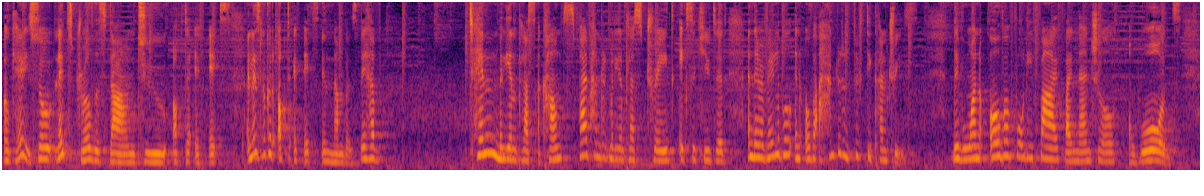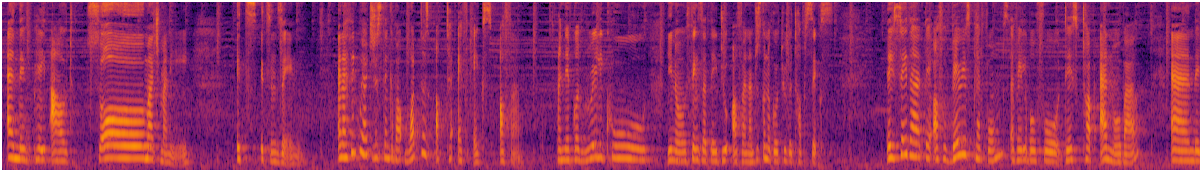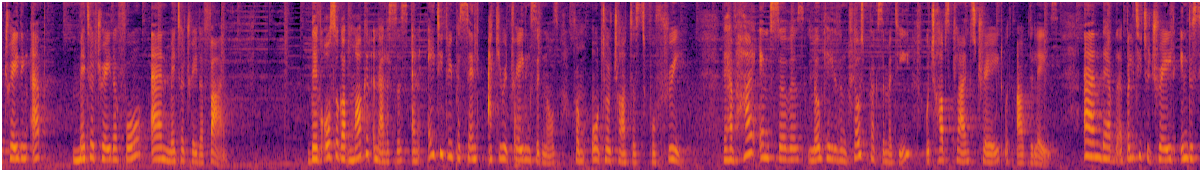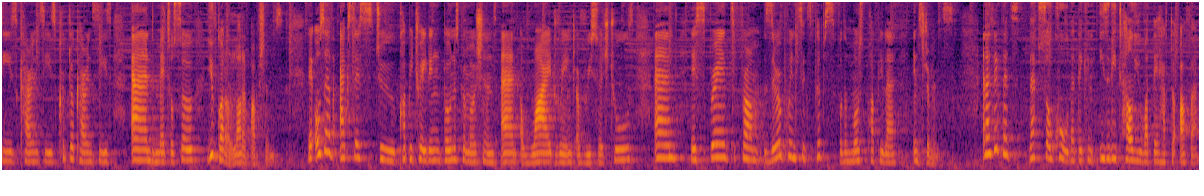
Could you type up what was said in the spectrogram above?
Okay, so let's drill this down to OctaFX. And let's look at OctaFX in numbers. They have 10 million plus accounts, 500 million plus trades executed, and they're available in over 150 countries. They've won over 45 financial awards and they've paid out so much money. It's it's insane. And I think we have to just think about what does OctaFX offer? and they've got really cool, you know, things that they do offer. And I'm just going to go through the top six. They say that they offer various platforms available for desktop and mobile, and their trading app, MetaTrader 4 and MetaTrader 5. They've also got market analysis and 83% accurate trading signals from Auto chartists for free. They have high end servers located in close proximity, which helps clients trade without delays. And they have the ability to trade indices, currencies, cryptocurrencies, and metals. So you've got a lot of options. They also have access to copy trading, bonus promotions, and a wide range of research tools. And they spread from 0.6 pips for the most popular instruments. And I think that's that's so cool that they can easily tell you what they have to offer.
